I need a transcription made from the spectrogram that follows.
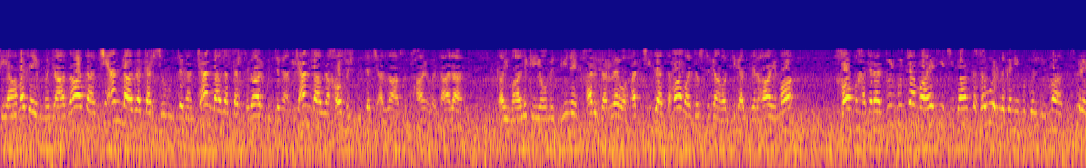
قیامت مجازات چه اندازه ترسو بودگان چه اندازه ترسگار بودگان چه اندازه خوفش بودتا چه الله سبحانه و تعالی. کئی مالک یوم الدین ہر ذرہ و ہر چیز ہے تمام دوستگان وقتی کہ دلهای ما خوف خطرہ دور بودتا ماہر یہ چیزان تصور لکنی بکلی ما سورہ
